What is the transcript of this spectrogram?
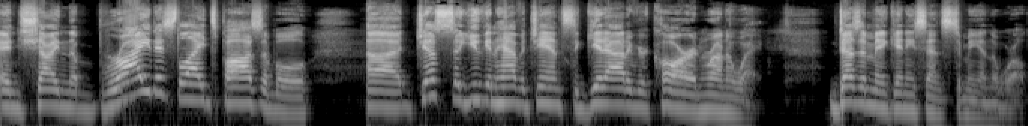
and shine the brightest lights possible uh, just so you can have a chance to get out of your car and run away. Doesn't make any sense to me in the world.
